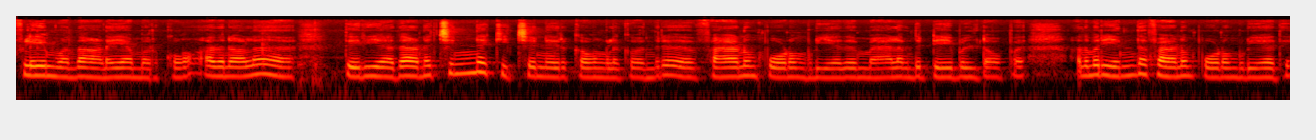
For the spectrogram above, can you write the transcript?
ஃப்ளேம் வந்து அணையாமல் இருக்கும். அதனால் தெரியாது. ஆனால் சின்ன கிச்சன் இருக்கவங்களுக்கு வந்துட்டு ஃபேனும் போட முடியாது. மேலே வந்து டேபிள் டாப்பு அந்த மாதிரி எந்த ஃபேனும் போட முடியாது.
